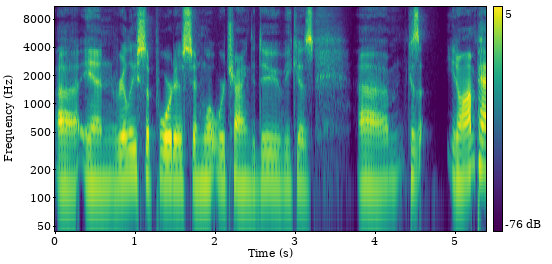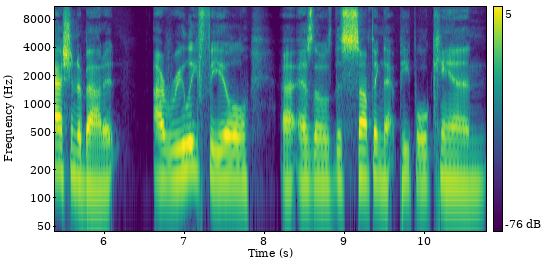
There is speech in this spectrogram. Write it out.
uh, and really support us in what we're trying to do because because um, you know I'm passionate about it. I really feel uh, as though this is something that people can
